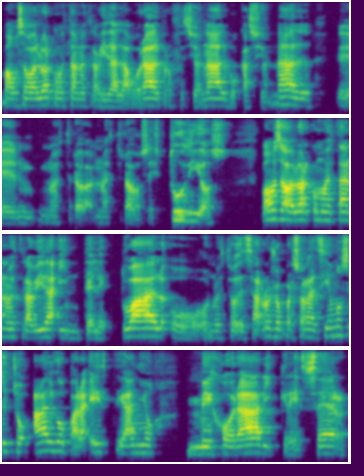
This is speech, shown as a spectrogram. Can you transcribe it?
Vamos a evaluar cómo está nuestra vida laboral, profesional, vocacional, nuestro, nuestros estudios. Vamos a evaluar cómo está nuestra vida intelectual o nuestro desarrollo personal. Si hemos hecho algo para este año mejorar y crecer.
